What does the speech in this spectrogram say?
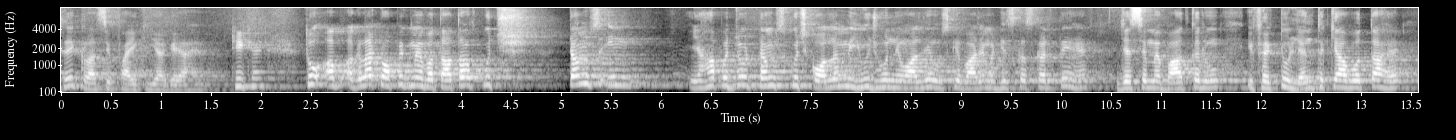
से क्लासिफाई किया गया है। ठीक है? तो अब अगला टॉपिक मैं बताता हूँ कुछ टर्म्स इन यहाँ पर जो टर्म्स कुछ कॉलम में यूज़ होने वाले हैं, उसके बारे में डिस्कस करते हैं। जैसे मैं बात करूँ इफ़ेक्टिव लेंथ क्या होता है?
